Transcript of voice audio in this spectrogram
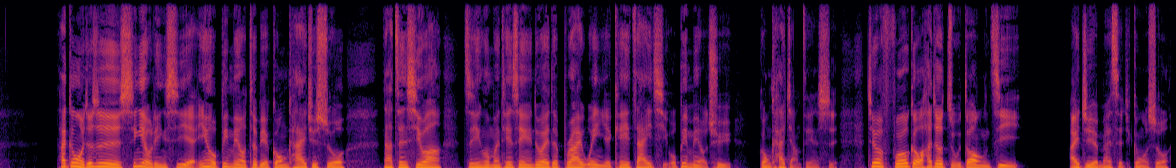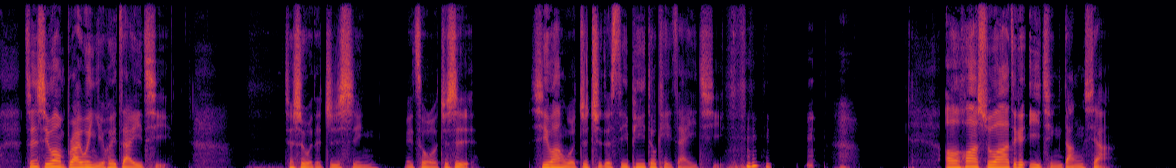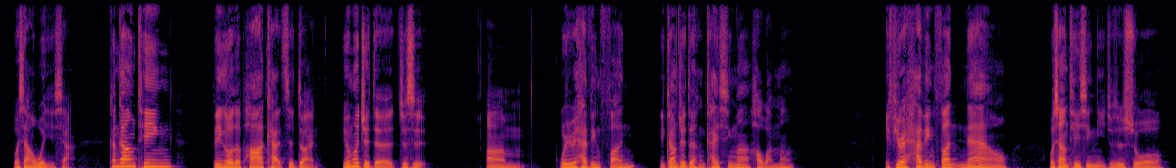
他跟我就是心有灵犀耶，因为我并没有特别公开去说，那真希望只因我们天生一对的 Bright Win 也可以在一起，我并没有去。公开讲这件事，就 Forgo 他就主动寄 IG 的 message 跟我说，真希望 Bright Win 也会在一起，这是我的知心，没错，就是希望我支持的 CP 都可以在一起。哦，话说啊，这个疫情当下，我想要问一下，刚刚听 Bingo 的 podcast 这段，有没有觉得就是，嗯，Were you having fun？你刚觉得很开心吗？好玩吗？If you're having fun now，我想提醒你，就是说，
